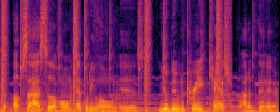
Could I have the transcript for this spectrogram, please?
the upsides to a home equity loan is you'll be able to create cash out of thin air.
